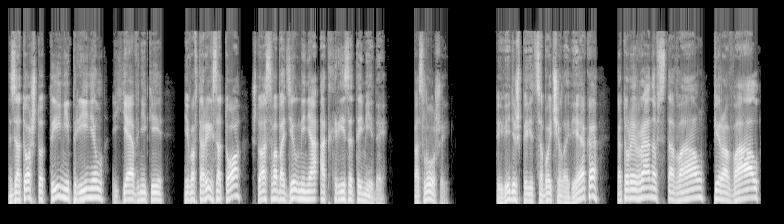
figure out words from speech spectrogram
за то, что ты не принял Евники, и, во-вторых, за то, что освободил меня от Хризотемиды. Послушай, ты видишь перед собой человека, который рано вставал, пировал,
